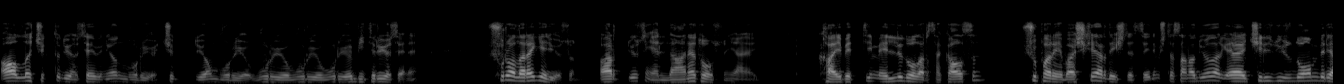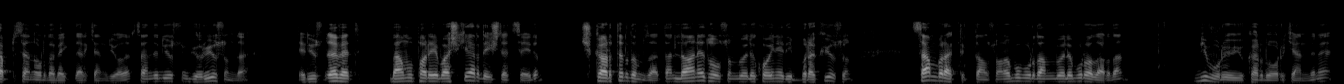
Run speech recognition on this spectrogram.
Allah çıktı diyorsun seviniyorsun vuruyor. Çık diyorsun vuruyor. Vuruyor vuruyor vuruyor bitiriyor seni. Şuralara geliyorsun. Art diyorsun ya lanet olsun yani. Kaybettiğim 50 dolarsa kalsın. Şu parayı başka yerde işletseydim. İşte sana diyorlar ki e, Chiliz %11 yaptı sen orada beklerken diyorlar. Sen de diyorsun görüyorsun da. E diyorsun evet ben bu parayı başka yerde işletseydim. Çıkartırdım zaten. Lanet olsun böyle coin edip bırakıyorsun. Sen bıraktıktan sonra bu buradan böyle buralardan bir vuruyor yukarı doğru kendine.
